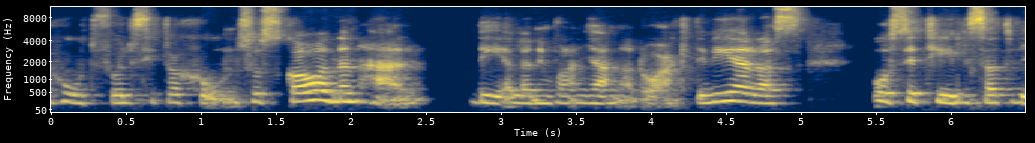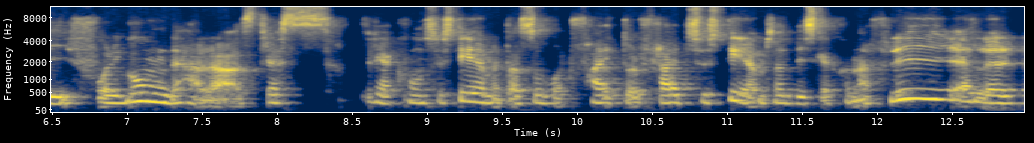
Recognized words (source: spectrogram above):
hotfull situation så ska den här delen i vår hjärna då aktiveras och se till så att vi får igång det här stressreaktionssystemet, alltså vårt fight or flight system, så att vi ska kunna fly eller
